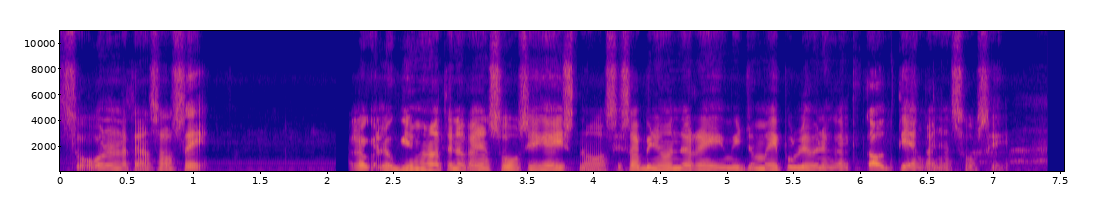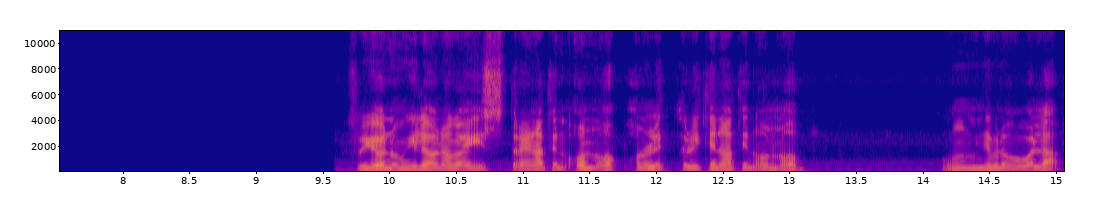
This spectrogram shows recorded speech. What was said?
So, una natin ang. Log login muna natin ang kanyang susi guys, no? Kasi sabi ni owner eh, medyo may problema ng kaunti ang kanyang susi. So yun, umilaw na guys. Try natin on off. Ulit, ulitin natin on off. Kung hindi ba nawawala.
